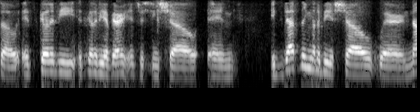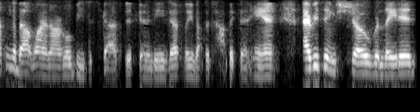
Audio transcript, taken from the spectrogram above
So it's going to be it's going to be a very interesting show, and it's definitely going to be a show where nothing about Y&R will be discussed. It's going to be definitely about the topics at hand. Everything show related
